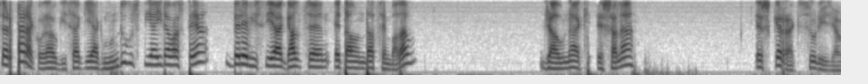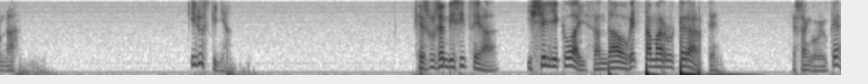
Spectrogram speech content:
Zertarako dau gizakiak mundu guztia irabaztea, bere bizia galtzen eta ondatzen badau? Jaunak esana, eskerrak zuri jauna. Iruzkina. Jesusen bizitzea, iselikoa izan da hogeta marrutera arte. Esango euke.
